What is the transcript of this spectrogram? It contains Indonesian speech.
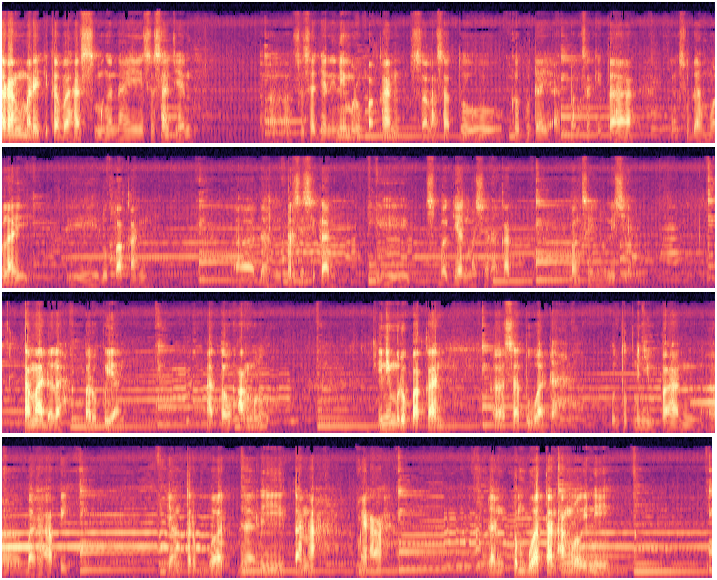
sekarang mari kita bahas mengenai sesajen. Eh, sesajen ini merupakan salah satu kebudayaan bangsa kita yang sudah mulai dilupakan eh, dan tersisikan di sebagian masyarakat bangsa Indonesia. Pertama adalah parupuyan atau anglo. Ini merupakan uh, satu wadah untuk menyimpan bara api yang terbuat dari tanah merah. Dan pembuatan anglo ini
